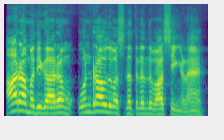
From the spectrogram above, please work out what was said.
ஆறாம் அதிகாரம் ஒன்றாவது வசனத்திலிருந்து வாசிங்களேன்.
